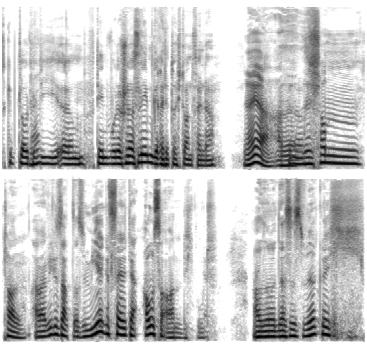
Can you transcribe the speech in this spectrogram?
Es gibt Leute, Ja. die, ähm, denen wurde schon das Leben gerettet durch Dornfelder. Ja, ja, also Genau. das ist schon toll. Aber wie gesagt, also mir gefällt der außerordentlich gut. Also das ist wirklich,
